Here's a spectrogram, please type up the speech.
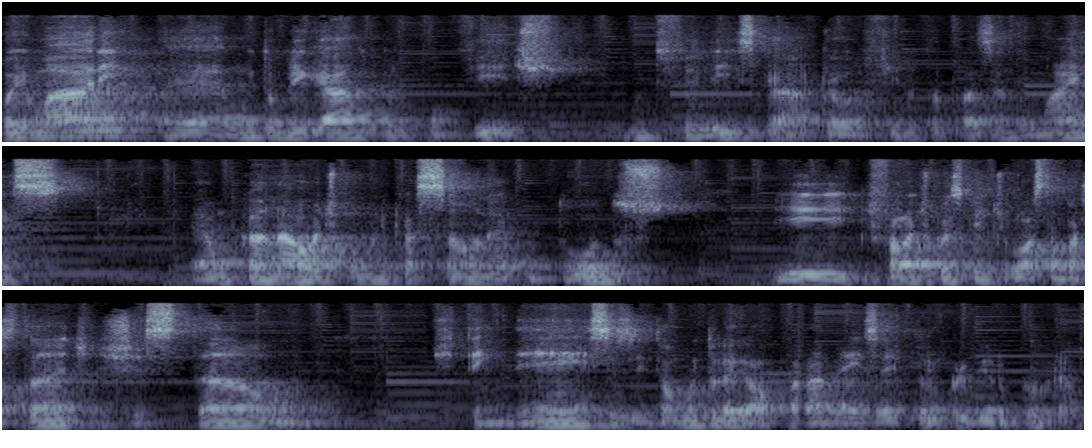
Oi, Mari, é, muito obrigado pelo convite. Muito feliz que a, que a Ouro Fino está trazendo mais é um canal de comunicação né, com todos e de falar de coisas que a gente gosta bastante, de gestão, de tendências. Então, muito legal. Parabéns aí pelo primeiro programa.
